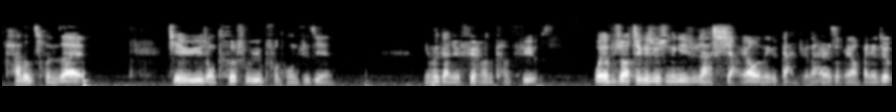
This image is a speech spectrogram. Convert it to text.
它的存在介于一种特殊与普通之间，你会感觉非常的 confused。我也不知道这个就是那个艺术家想要的那个感觉呢，还是怎么样，反正就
